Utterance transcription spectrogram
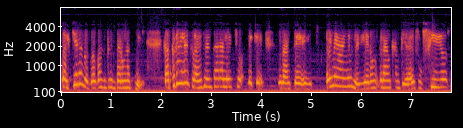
Cualquiera de los dos va a enfrentar una crisis. Capriles va a enfrentar al hecho de que durante N años le dieron gran cantidad de subsidios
